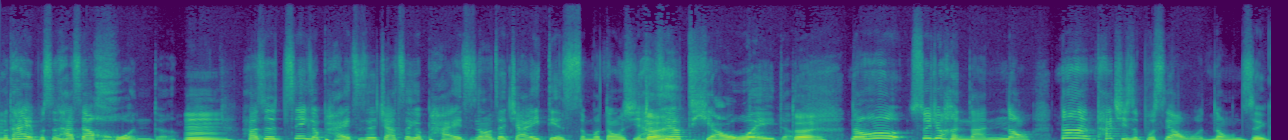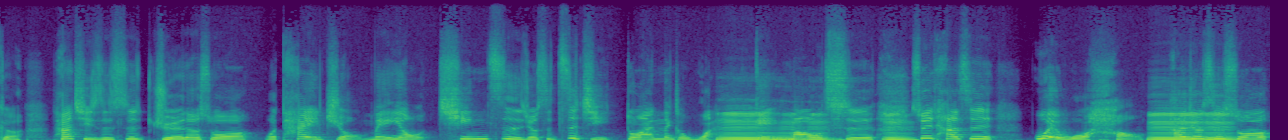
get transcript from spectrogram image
可它也不是，它是要混的。嗯，它是这个牌子再加这个牌子，然后再加一点什么东西，它是要调味的。对。然后所以就很难弄。那他其实不是要我弄这个，他其实是觉得说我太久没有亲自就是自己端那个碗给猫吃，嗯嗯嗯、所以他是为我好。他就是说。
